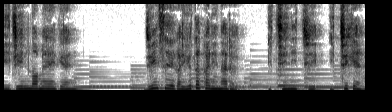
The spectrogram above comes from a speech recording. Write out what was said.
偉人の名言、人生が豊かになる、一日一元。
